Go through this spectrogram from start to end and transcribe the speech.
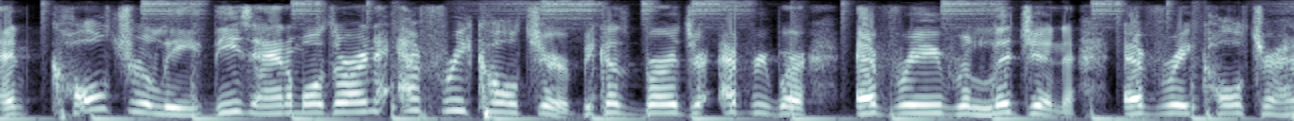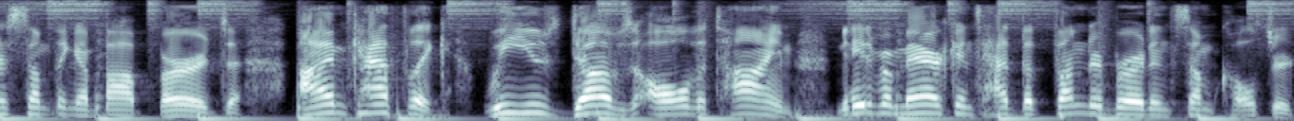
and culturally, these animals are in every culture because birds are everywhere. Every religion, every culture has something about birds. I'm Catholic. We use doves all the time. Native Americans had the thunderbird in some cultures.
